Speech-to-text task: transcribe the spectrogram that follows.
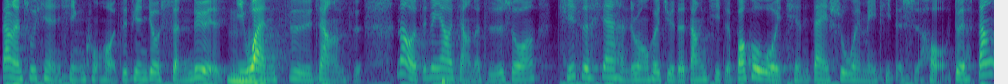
当然出现很辛苦哈，这篇就省略一万字这样子。嗯、那我这边要讲的只是说，其实现在很多人会觉得当记者，包括我以前带数位媒体的时候，对，当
